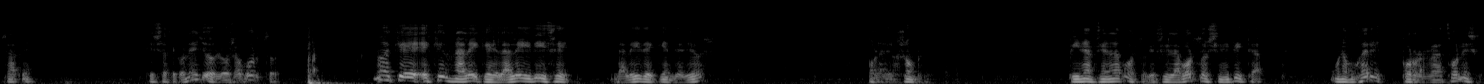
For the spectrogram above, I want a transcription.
¿saben? ¿Qué se hace con ellos? Los abortos. No, es que, es que es una ley que la ley dice, ¿la ley de quién? ¿De Dios? ¿O la de los hombres? Financian el aborto. Que si el aborto significa una mujer por razones,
